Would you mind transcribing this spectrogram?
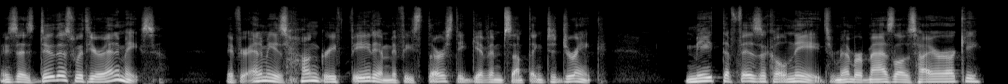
He says, "Do this with your enemies. If your enemy is hungry, feed him. If he's thirsty, give him something to drink. Meet the physical needs. Remember Maslow's hierarchy?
